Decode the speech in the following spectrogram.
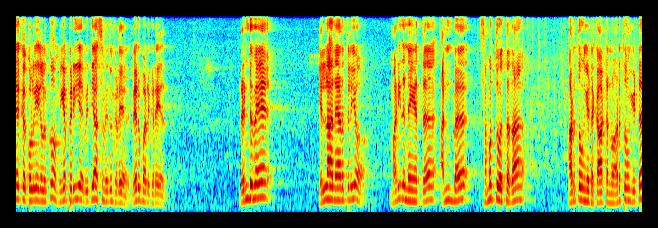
இயக்க கொள்கைகளுக்கும் மிகப்பெரிய வித்தியாசம் எதுவும் கிடையாது வேறுபாடு கிடையாது. ரெண்டுமே எல்லா நேரத்துலையும் மனித நேயத்தை அன்பை சமத்துவத்தை தான் அடுத்தவங்ககிட்ட காட்டணும் அடுத்தவங்ககிட்ட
